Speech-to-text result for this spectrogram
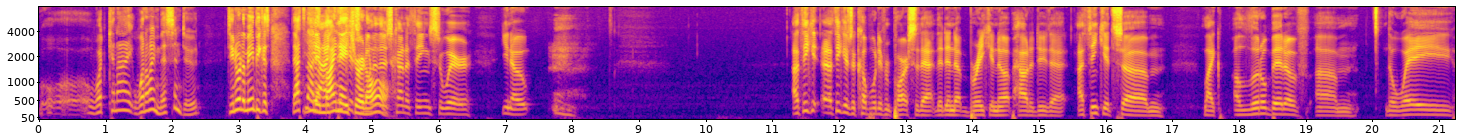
What can I, what am I missing, dude? Do you know what I mean? Because that's not in I my think nature it's at one all. Of those kind of things to where, you know, I think it, I think there's a couple of different parts to that that end up breaking up how to do that. I think it's um, like a little bit of um, the way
